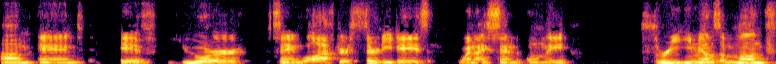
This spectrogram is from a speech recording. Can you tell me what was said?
um, and if you're saying well after 30 days when i send only three emails a month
